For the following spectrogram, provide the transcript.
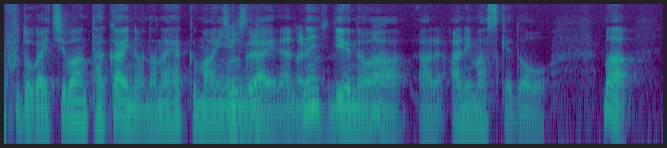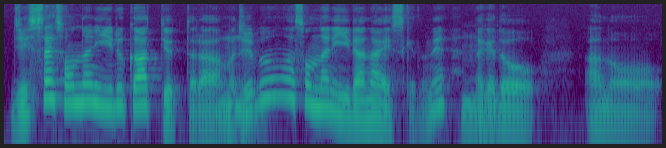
福度が一番高いのは700万円ぐらいなねね。ね。っていうのはありますけどまあ実際そんなにいるかって言ったら、うん。まあ、自分はそんなにいらないですけどね、うん。だけどあの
